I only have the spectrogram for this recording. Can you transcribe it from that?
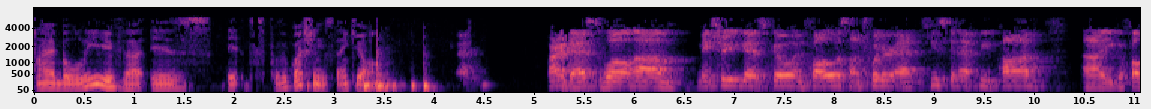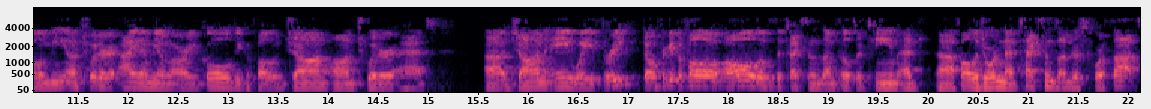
I believe that is it for the questions. Thank you all. All right, guys. Well, um, make sure you guys go and follow us on Twitter at Houston FB Pod. Uh, you can follow me on Twitter. I am Young Ari Gold. You can follow John on Twitter at uh, John A Way three. Don't forget to follow all of the Texans Unfiltered team at uh, follow Jordan at Texans underscore thoughts.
